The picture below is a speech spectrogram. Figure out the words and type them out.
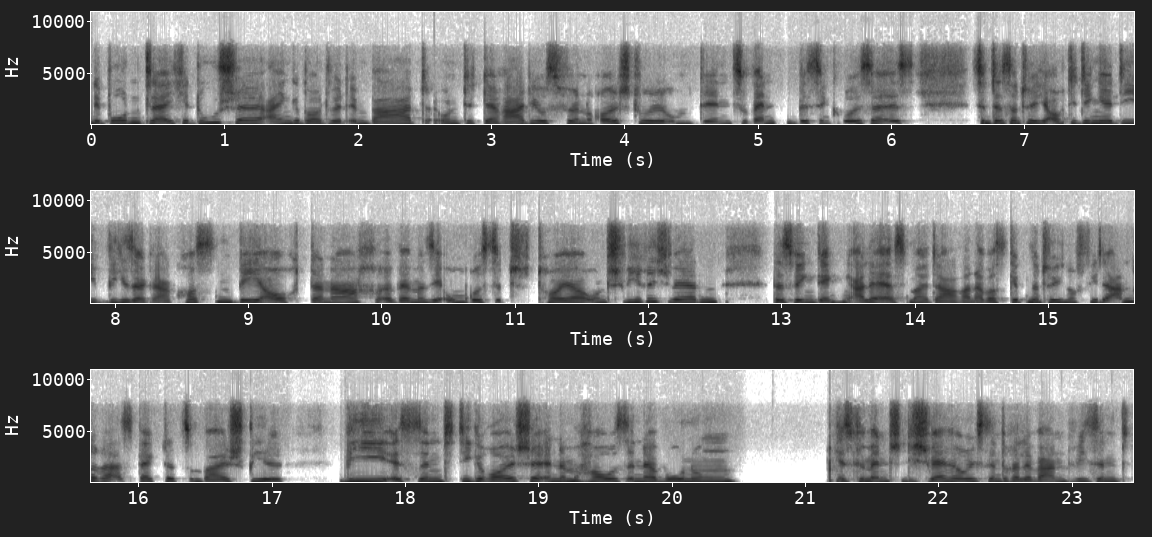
eine bodengleiche Dusche eingebaut wird im Bad und der Radius für einen Rollstuhl, um den zu wenden, ein bisschen größer ist, sind das natürlich auch die Dinge, die, wie gesagt, A, kosten, B, auch danach, äh, wenn man sie umrüstet, teuer und schwierig werden. Deswegen denken alle erstmal daran. Aber es gibt natürlich noch viele andere Aspekte, zum Beispiel, wie es sind die Geräusche in einem Haus, in der Wohnung, ist für Menschen, die schwerhörig sind, relevant. Wie sind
